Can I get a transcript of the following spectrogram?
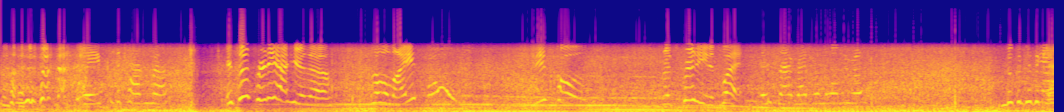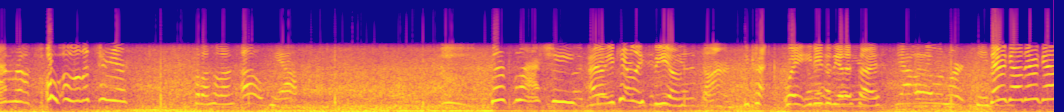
Wave to the camera. It's so pretty out here, though. With all the lights. Oh, It is cold. But it's pretty and it's wet. is that red one the one we rode? Look into the camera. Oh, oh, oh let's turn here. Hold on, hold on. Oh, yeah. They're flashy. Oh, I know, you can't really see them. Darn. You can't. Wait, you didn't do the other side. Yeah, only one works. There we go, there we go.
